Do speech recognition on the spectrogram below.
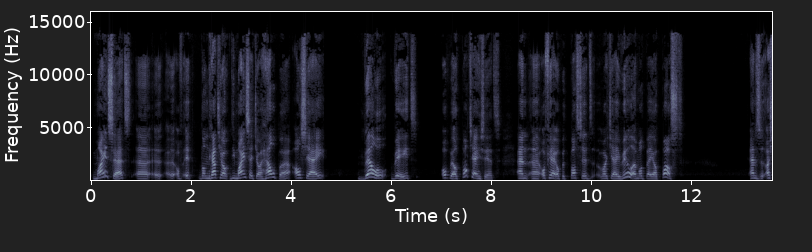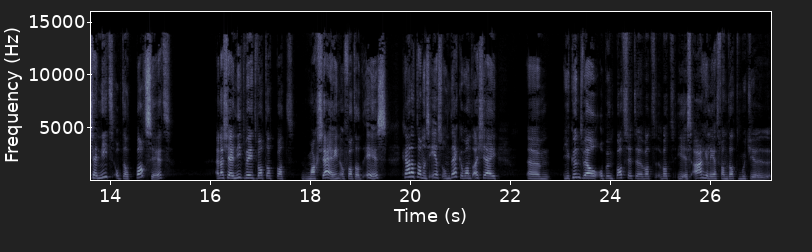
mindset, uh, uh, of dan gaat jou, die mindset jou helpen als jij wel weet op welk pad jij zit. En of jij op het pad zit wat jij wil en wat bij jou past. En als jij niet op dat pad zit, en als jij niet weet wat dat pad mag zijn of wat dat is, ga dat dan eens eerst ontdekken. Want als jij, um, je kunt wel op een pad zitten wat, wat je is aangeleerd van dat moet je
